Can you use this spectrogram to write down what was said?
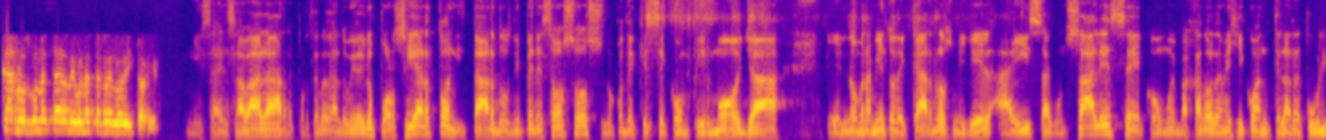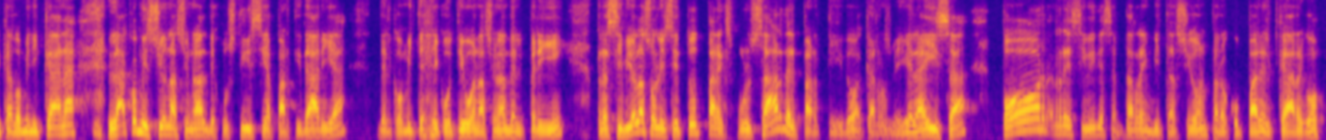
Carlos, buena tarde, buena tarde al auditorio. Misael Zavala, reportero de Aldo Mineiro. Por cierto, ni tardos ni perezosos, luego de que se confirmó ya el nombramiento de Carlos Miguel Aiza González eh, como embajador de México ante la República Dominicana, la Comisión Nacional de Justicia Partidaria del Comité Ejecutivo Nacional del PRI recibió la solicitud para expulsar del partido a Carlos Miguel Aiza por recibir y aceptar la invitación para ocupar el cargo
